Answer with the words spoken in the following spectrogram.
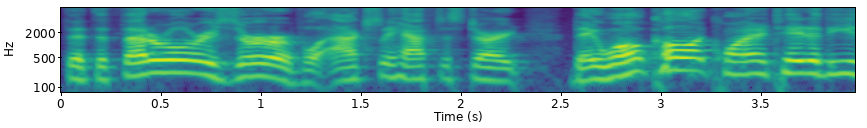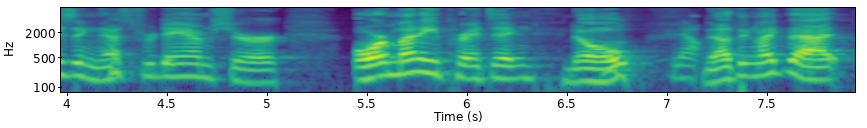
That the Federal Reserve will actually have to start. They won't call it quantitative easing. That's for damn sure. Or money printing. No, No. nothing like that.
